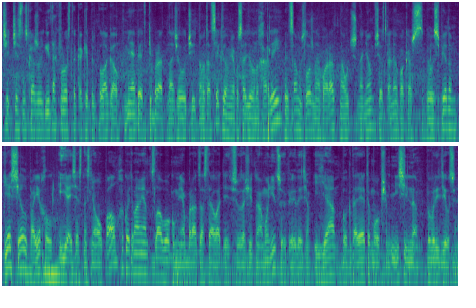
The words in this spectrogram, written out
че- честно скажу, не так просто, как я предполагал. Меня опять-таки брат начал учить на мотоцикле, он меня посадил на Харлей. Это самый сложный аппарат, научишь на нем, все остальное покажется велосипедом. Я сел поехал, и я, естественно, с него упал в какой-то момент. Слава богу, меня брат заставил одеть всю защитную амуницию перед этим. И я, благодаря этому, в общем, не сильно повредился.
